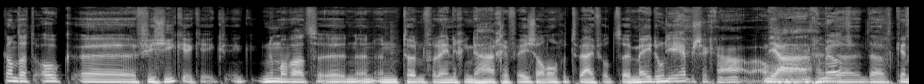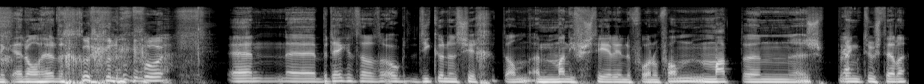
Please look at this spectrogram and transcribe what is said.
kan dat ook eh, fysiek? Ik, ik, ik noem maar wat, eh, een, een, een turnvereniging, de HGV, zal ongetwijfeld eh, meedoen. Die hebben zich al Ja, aangemeld. daar, ken ik Errol heel goed genoeg voor. En betekent dat ook, die kunnen zich dan manifesteren in de vorm van matten, springtoestellen.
